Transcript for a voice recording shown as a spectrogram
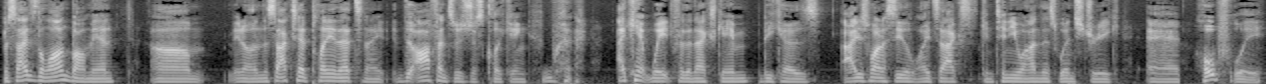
Besides the long ball, man. Um, you know, and the Sox had plenty of that tonight. The offense was just clicking. I can't wait for the next game because I just want to see the White Sox continue on this win streak and hopefully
